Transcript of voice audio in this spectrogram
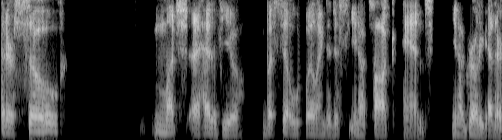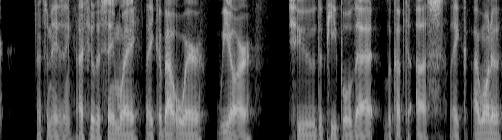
that are so much ahead of you but still willing to just, you know, talk and, you know, grow together. That's amazing. I feel the same way, like about where we are to the people that look up to us. Like I want to,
